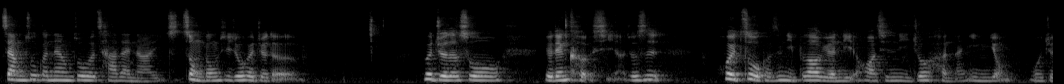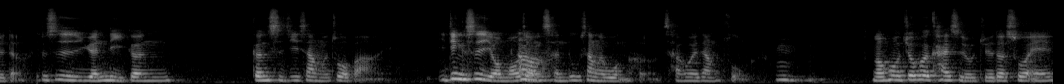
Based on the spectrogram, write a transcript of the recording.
这样做跟那样做会差在哪里，这种东西就会觉得会觉得说有点可惜啊，就是会做，可是你不知道原理的话，其实你就很难应用。我觉得就是原理跟跟实际上的做法，一定是有某种嗯程度上的吻合、才会这样做嘛。嗯，然后就会开始有觉得说，哎、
